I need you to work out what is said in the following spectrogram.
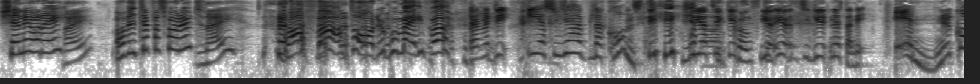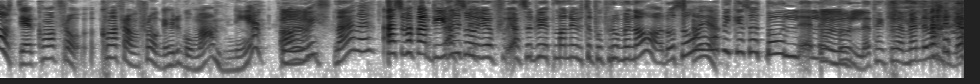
Känner jag dig? Nej. Har vi träffats förut? Nej. Vad fan tar du på mig för? Nej men det är så jävla konstigt. Det Och jag tycker, jag, jag tycker nästan det är ännu konstigare att komma, frå- komma fram och fråga hur det går med amningen. Ja, visst. Nej, nej. Alltså vad fan det är ju Alltså, lite... jag, alltså du vet man är ute på promenad och så, Ah, ja. vilken söt boll, eller Mm. bulle tänkte jag men unge.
